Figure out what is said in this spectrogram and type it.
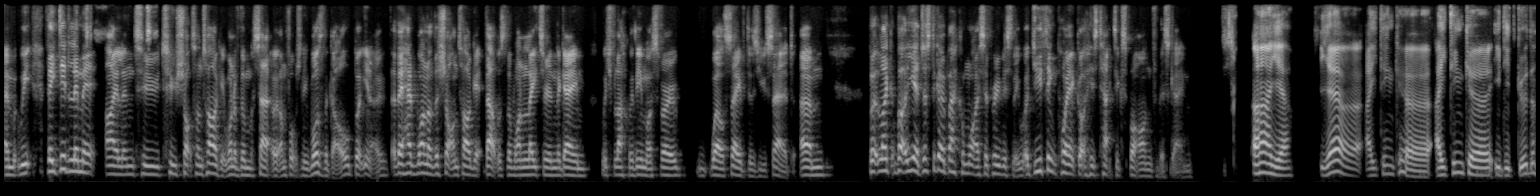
And we they did limit Ireland to two shots on target. One of them, unfortunately, was the goal. But you know they had one other shot on target. That was the one later in the game, which Vlachodimos very well saved, as you said. Um, but like, but yeah, just to go back on what I said previously, do you think Poyet got his tactics spot on for this game? Uh yeah, yeah, I think uh, I think uh, he did good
